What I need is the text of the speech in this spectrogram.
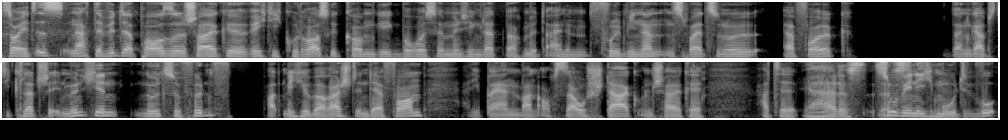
So, jetzt ist nach der Winterpause Schalke richtig gut rausgekommen gegen Borussia Mönchengladbach mit einem fulminanten 2 zu 0 Erfolg. Dann gab es die Klatsche in München, 0 zu 5. Hat mich überrascht in der Form. Die Bayern waren auch sau stark und Schalke hatte Ja, das, das zu wenig Mut. Wo,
